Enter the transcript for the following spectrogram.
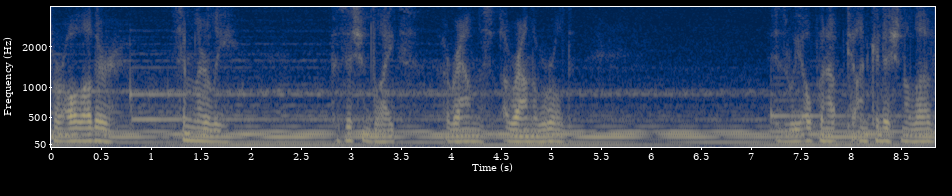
for all other similarly positioned lights around the, around the world. As we open up to unconditional love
